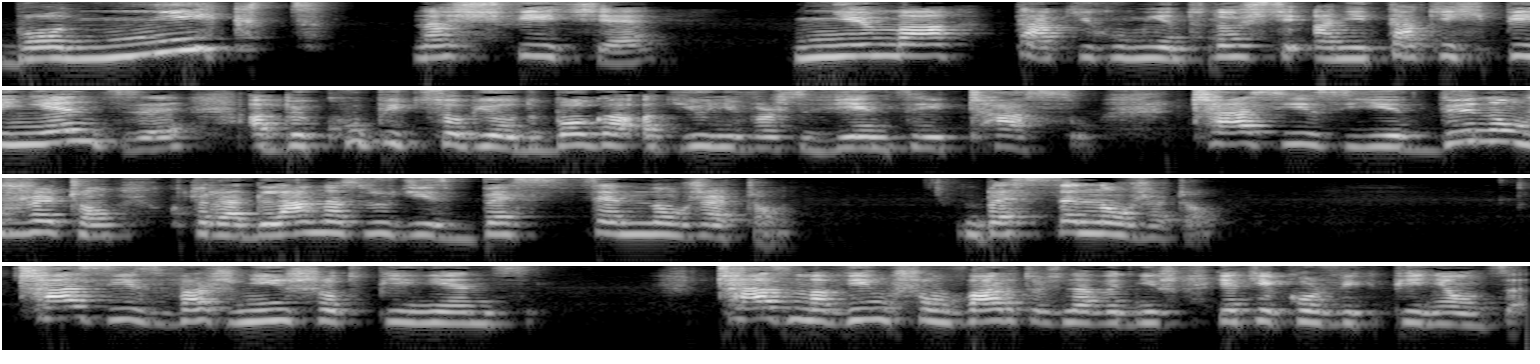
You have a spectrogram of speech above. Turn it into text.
Bo nikt na świecie nie ma takich umiejętności ani takich pieniędzy, aby kupić sobie od Boga, od Universe więcej czasu. Czas jest jedyną rzeczą, która dla nas ludzi jest bezcenną rzeczą. Bezcenną rzeczą. Czas jest ważniejszy od pieniędzy. Czas ma większą wartość nawet niż jakiekolwiek pieniądze.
